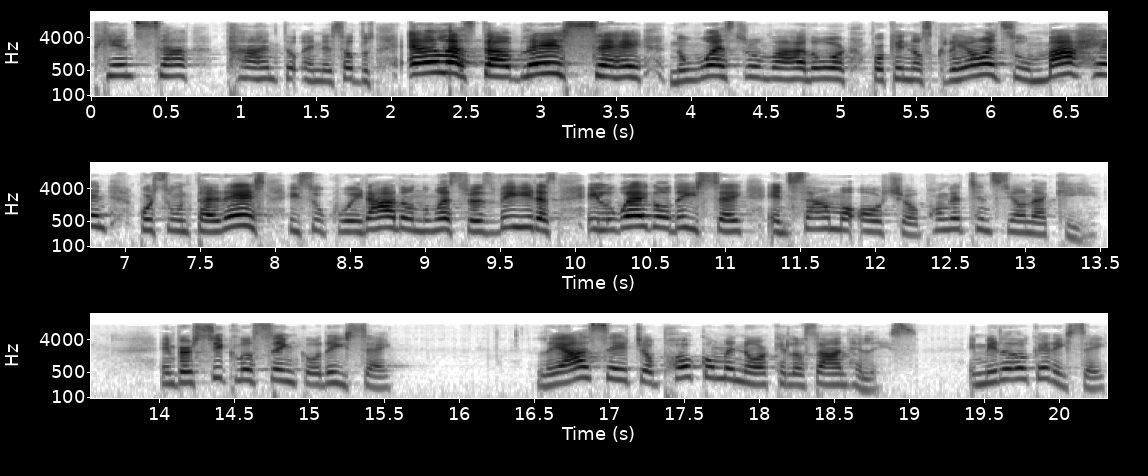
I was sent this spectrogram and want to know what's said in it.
piensa tanto en nosotros? Él establece nuestro valor porque nos creó en su imagen por su interés y su cuidado en nuestras vidas. Y luego dice en Salmo 8, ponga atención aquí, en versículo 5 dice, le has hecho poco menor que los ángeles. Y mira lo que dice,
